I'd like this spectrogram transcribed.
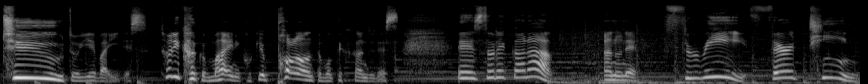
to と言えばいいです。とにかく前に呼吸ポーンと持っていく感じです、えー、それからあのね3、13、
